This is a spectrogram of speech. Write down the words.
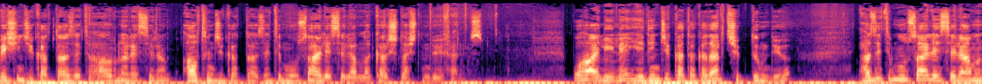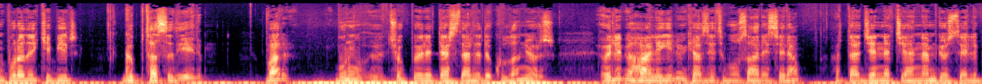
Beşinci katta Hazreti Harun Aleyhisselam. Altıncı katta Hazreti Musa Aleyhisselam'la karşılaştım diyor Efendimiz. Bu haliyle yedinci kata kadar çıktım diyor. Hazreti Musa Aleyhisselam'ın buradaki bir gıptası diyelim. Var bunu e, çok böyle derslerde de kullanıyoruz. Öyle bir hale geliyor ki Hazreti Musa Aleyhisselam hatta cennet cehennem gösterilip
